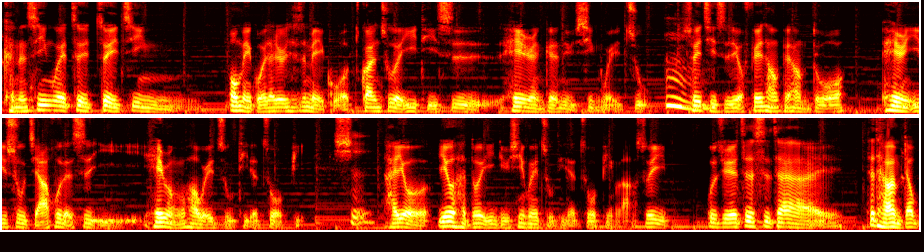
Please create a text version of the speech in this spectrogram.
可能是因为最最近欧美国家，尤其是美国关注的议题是黑人跟女性为主，嗯，所以其实有非常非常多。黑人艺术家，或者是以黑人文化为主题的作品，是还有也有很多以女性为主题的作品啦。所以我觉得这是在在台湾比较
